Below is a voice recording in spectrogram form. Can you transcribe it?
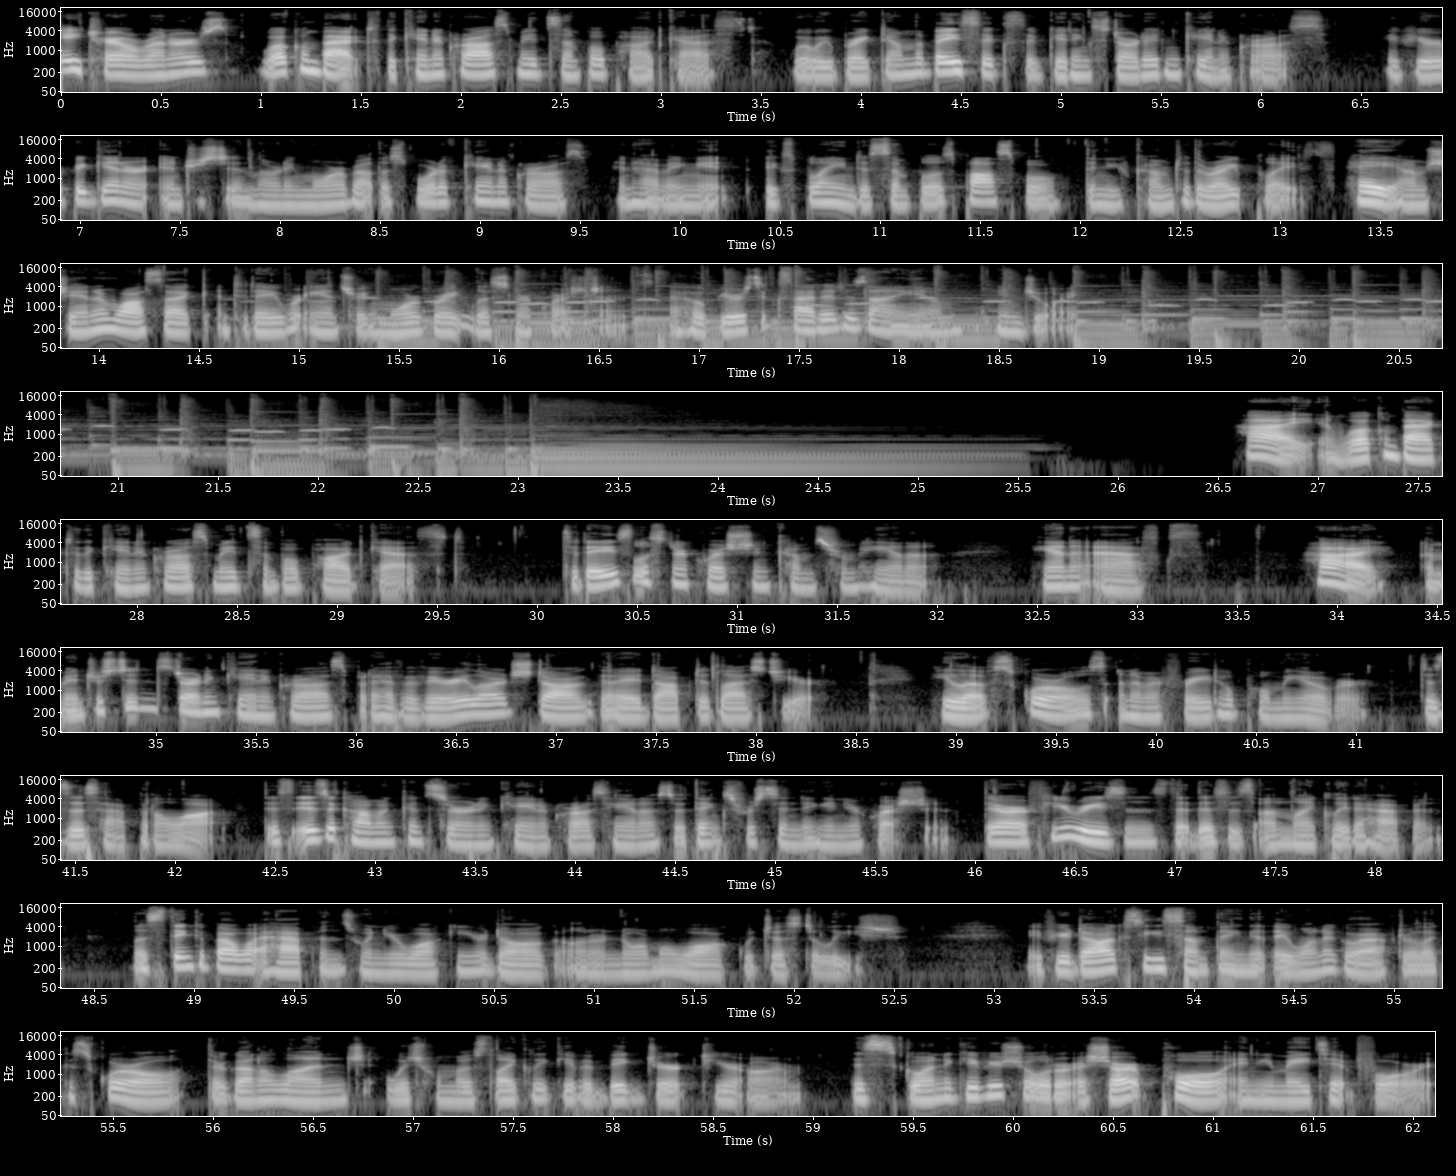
Hey, trail runners. Welcome back to the Canicross Made Simple podcast, where we break down the basics of getting started in Canicross. If you're a beginner interested in learning more about the sport of Canicross and having it explained as simple as possible, then you've come to the right place. Hey, I'm Shannon Wasak, and today we're answering more great listener questions. I hope you're as excited as I am. Enjoy. Hi, and welcome back to the Canicross Made Simple podcast. Today's listener question comes from Hannah. Hannah asks, Hi, I'm interested in starting canicross, but I have a very large dog that I adopted last year. He loves squirrels, and I'm afraid he'll pull me over. Does this happen a lot? This is a common concern in canicross, Hannah, so thanks for sending in your question. There are a few reasons that this is unlikely to happen. Let's think about what happens when you're walking your dog on a normal walk with just a leash. If your dog sees something that they want to go after, like a squirrel, they're going to lunge, which will most likely give a big jerk to your arm. This is going to give your shoulder a sharp pull and you may tip forward.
